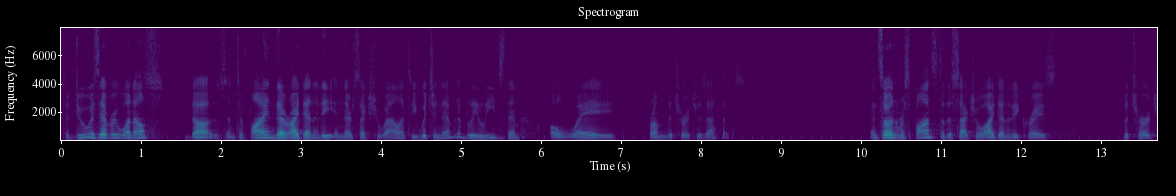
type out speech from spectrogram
to do as everyone else does and to find their identity in their sexuality, which inevitably leads them away from the church's ethics. And so, in response to the sexual identity craze, the church,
